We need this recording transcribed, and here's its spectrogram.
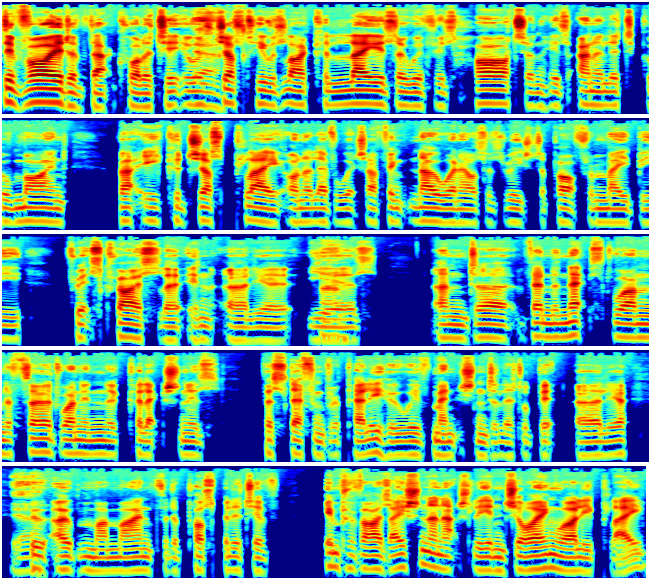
devoid of that quality. It was Yeah. just he was like a laser with his heart and his analytical mind that he could just play on a level which I think no one else has reached apart from maybe Fritz Kreisler in earlier years. And uh, then the next one, the third one in the collection is for Stéphane Grappelli, who we've mentioned a little bit earlier Yeah. who opened my mind for the possibility of improvisation and actually enjoying while you play.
